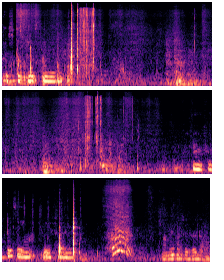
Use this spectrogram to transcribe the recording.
ബിസ്ക്കറ്റും ആ ഫുഡ് സെയിം ബീഫ് തന്നെ മമ്മിയെ കുറച്ച് ഇതുണ്ടാവും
